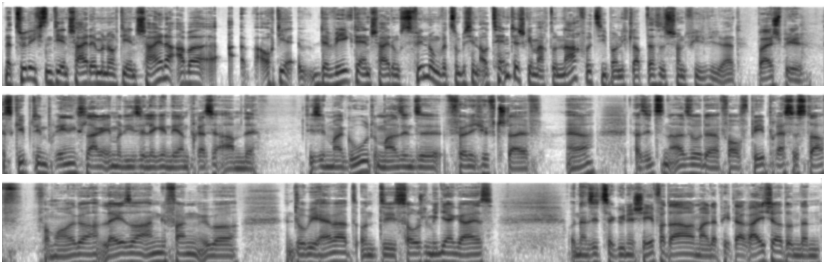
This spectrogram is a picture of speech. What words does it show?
natürlich sind die Entscheider immer noch die Entscheider, aber äh, auch die, der Weg der Entscheidungsfindung wird so ein bisschen authentisch gemacht und nachvollziehbar. Und ich glaube, das ist schon viel, viel wert. Beispiel. Es gibt im Trainingslager immer diese legendären Presseabende. Die sind mal gut und mal sind sie völlig hüftsteif. Ja, da sitzen also der VfB-Pressestaff vom Holger Laser angefangen über den Tobi Herbert und die Social Media Guys. Und dann sitzt der Güne Schäfer da und mal der Peter Reichert und dann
